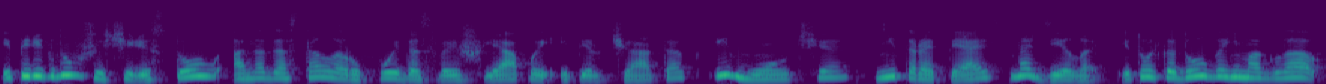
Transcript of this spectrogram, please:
И, перегнувшись через стол, она достала рукой до своей шляпы и перчаток и, молча, не торопясь, надела, и только долго не могла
